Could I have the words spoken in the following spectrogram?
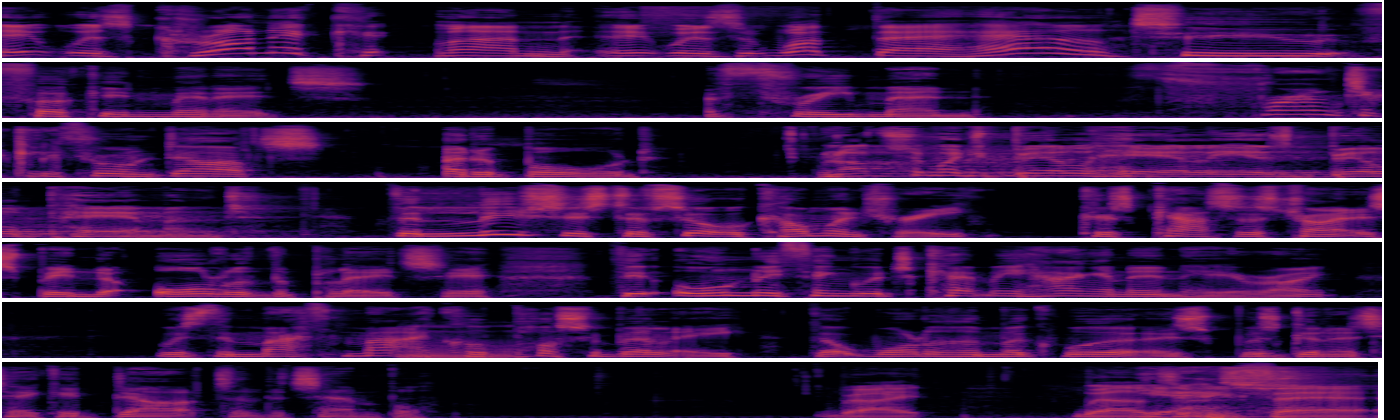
It was chronic, man. It was what the hell? Two fucking minutes of three men frantically throwing darts at a board. Not so much Bill Haley as Bill Payment. The loosest of sort of commentary, because Castle's trying to spin all of the plates here. The only thing which kept me hanging in here, right, was the mathematical mm-hmm. possibility that one of the McWhirters was going to take a dart to the temple. Right. Well, to be fair,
